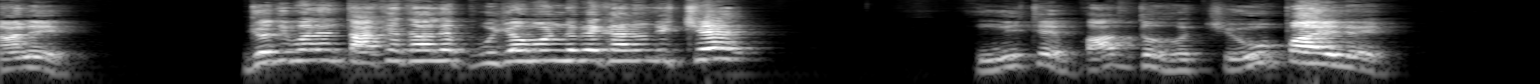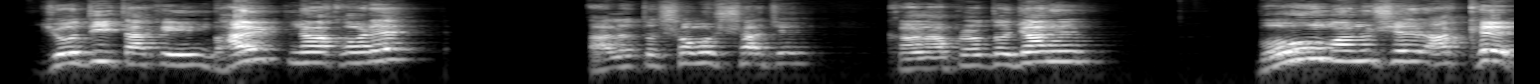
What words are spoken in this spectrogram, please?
জানে যদি বলেন তাকে তাহলে পূজা মণ্ডপে কেন নিচ্ছে? নিতে বাধ্য হচ্ছে, উপায় নেই। যদি তাকে ইনভাইট না করে, তাহলে তো সমস্যা আছে। কারণ আপনারা তো জানেন, বহু মানুষের আক্ষেপ।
